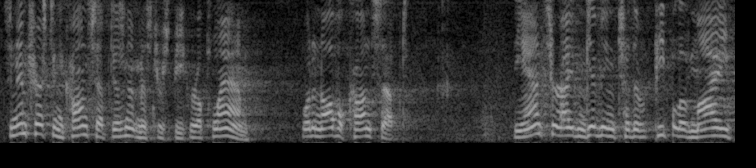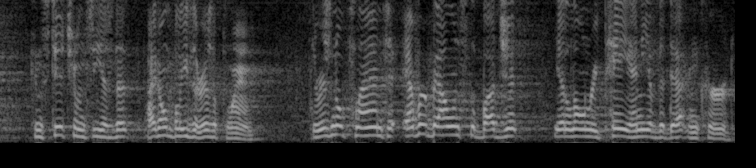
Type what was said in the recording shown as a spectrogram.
It's an interesting concept, isn't it, Mr. Speaker? A plan. What a novel concept. The answer I'm giving to the people of my constituency is that I don't believe there is a plan. There is no plan to ever balance the budget, yet alone repay any of the debt incurred.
